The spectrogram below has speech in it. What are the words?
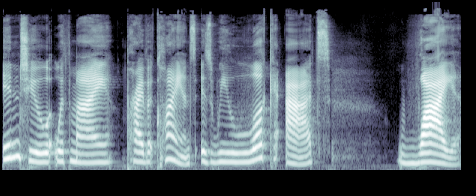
into with my private clients is we look at why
